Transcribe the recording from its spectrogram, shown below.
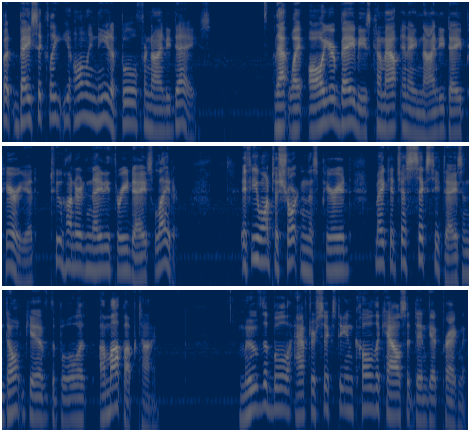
But basically, you only need a bull for 90 days. That way, all your babies come out in a 90 day period, 283 days later. If you want to shorten this period, make it just 60 days and don't give the bull a, a mop up time. Move the bull after 60 and cull the cows that didn't get pregnant.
